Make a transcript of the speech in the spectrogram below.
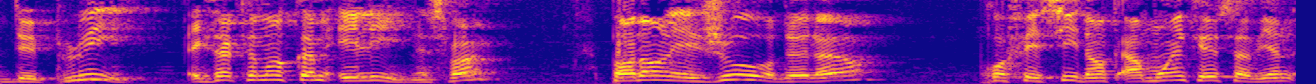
de pluie. Exactement comme Élie, n'est-ce pas? Pendant les jours de leur prophétie, donc à moins que ça vienne,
